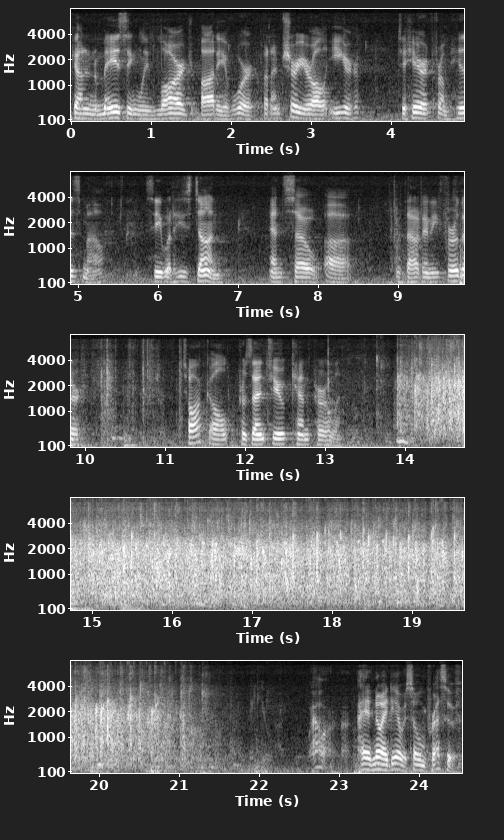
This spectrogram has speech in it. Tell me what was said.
got an amazingly large body of work, but I'm sure you're all eager to hear it from his mouth, see what he's done. And so, uh, without any further talk, I'll present you Ken Perlin. Wow, I had no idea it was so impressive.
